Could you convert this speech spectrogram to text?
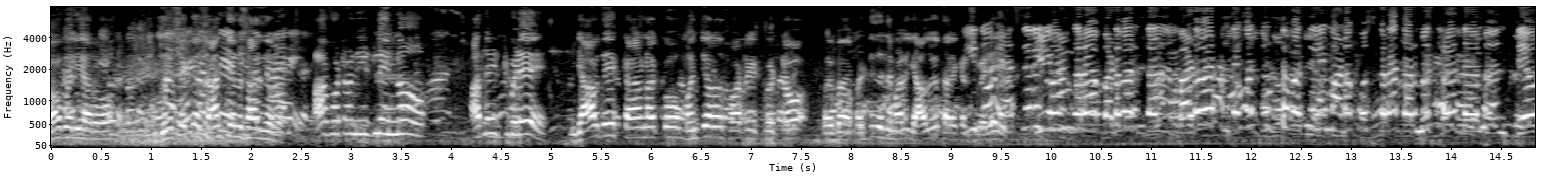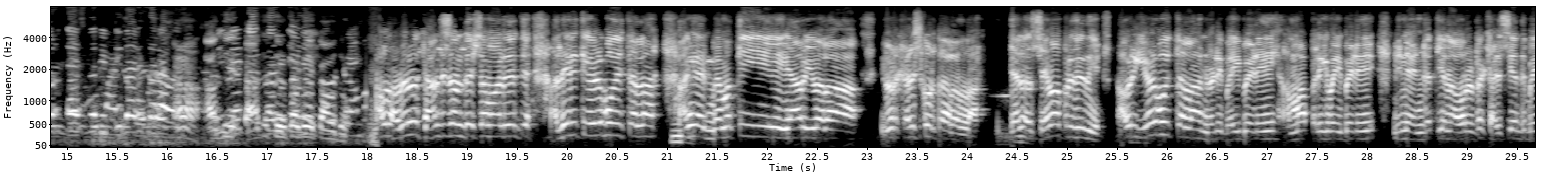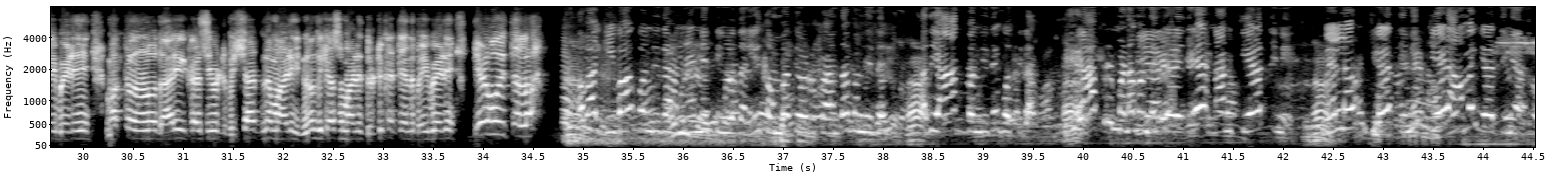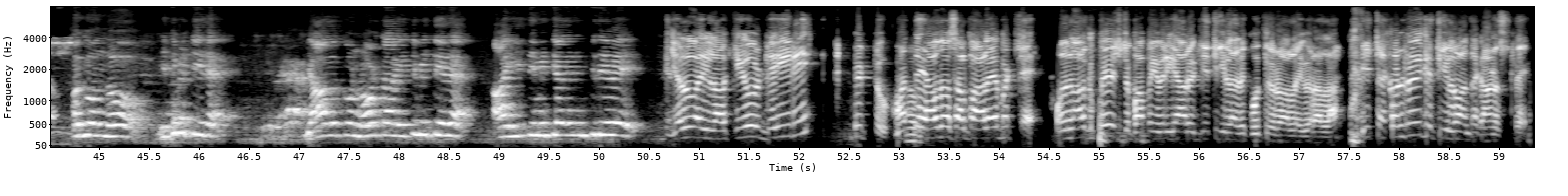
ಬಾಹುಬಲಿ ಯಾರು? ದೇಶಕ್ಕೆ ಶಾಂತಿಯನ್ನು ಸಾರಿದವರು. ಆ ಫೋಟೋನ ಇಡ್ಲಿ ಇನ್ನು. ಅದನ್ನ ಇಟ್ಬಿಡಿ. ಯಾವುದೇ ಕಾರಣಕ್ಕೂ ಮಂಜುನಾಥ್ ಫೋಟೋ ಇಟ್ಬಿಟ್ಟು ಬ- ಬ- ಬಡ್ಡಿ ದಂಧೆ ಮಾಡಿ ಯಾವುದೇ ತಲೆ ಇದು ಕೆಡಿಸ್ಬೇಡಿ ಹೆಸರಿಗೋಸ್ಕರ ಬಡವರ ಬಡವರ ಅಂತ ದುಡ್ಡು ವಸೂಲಿ ಮಾಡಕ್ಕೋಸ್ಕರ ಧರ್ಮಸ್ಥಳ ದೇವ್ರ ದೇಶದಲ್ಲಿ ಇಟ್ಟಿದ್ದಾರೆ ಸರ್ ಅದು ಹೌದು ಅದನ್ನ ಶಾಂತಿ ಸಂದೇಶ ಮಾಡಿದಂತೆ ಅದೇ ರೀತಿ ಹೇಳ್ಬೋದಿತ್ತಲ್ಲ? ಹಂಗೆ ಮತ್ತೆ ಯಾರು ಇವರ ಇವರು ಕಳಿಸ್ಕೊಡ್ತಾರಲ್ಲ? ಜನ ಸೇವಾ ಪ್ರತಿನಿಧಿ. ಅವ್ರಿಗೆ ಹೇಳ್ಬೋದಿತ್ತಲ್ಲ ನೋಡಿ ಬೈಬೇಡಿ ಅಮ್ಮ ಅಪ್ಪನಿಗೆ ಬೈಬೇಡಿ ನಿನ್ನ ಹೆಂಡತಿಯನ್ನು ಅವ್ರ ಹತ್ರ ಕಳಿಸಿ ಅಂತ ಬೈಬೇಡಿ ಮಕ್ಕಳನ್ನು ದಾರಿ ಕಳಿಸಿ ಬಿಟ್ಟು ವಿಶಾಟನೆ ಮಾಡಿ ಇನ್ನೊಂದು ಕೆಲಸ ಮಾಡಿ ದುಡ್ಡು ಕಟ್ಟಿ ಅಂತ ಬೈಬೇಡಿ. ಹೇಳ್ಬೋದಿತ್ತಲ್ಲ? ಅವಾಗ ಇವಾಗ ಬಂದಿದೆ ಹನ್ನೆರಡನೇ ತಿಂಗಳಲ್ಲಿ ತೊಂಬತ್ತೇಳು ರೂಪಾಯಿ ಅಂತ ಬಂದಿದೆ. ಅದು ಯಾಕೆ ಬಂದಿದೆ ಗೊತ್ತಿಲ್ಲ. ಯಾಕ್ರಿ ಮೇಡಮ್ ಅಂತ ಹೇಳಿದ್ರೆ ನಾನು ಕೇಳ್ತೀನಿ. ಎಲ್ಲರೂ ಕೇಳ್ತೀನಿ ಕೇಳಿ ಆಮೇಲೆ ಹೇಳ್ತೀನಿ ಅಂದ್ರು. ಒಂದು ಇತಿಮಿತಿ ಇದೆ. ಯಾವ್ದಕ್ಕೂ ನೋಡ್ತಾ ಇತಿಮಿತಿ ಇದೆ. ಆ ಇತಿಮಿತಿಯಾಗಿ ನಿಂತಿದ್ದೀವಿ. ಎಲ್ಲ ಇಲಾಖೆಯು ಡೈರಿ ಬಿಟ್ಟು ಮತ್ತೆ ಯಾವ್ದೋ ಸ್ವಲ್ಪ ಹಳೆ ಬಟ್ಟೆ. ಒಂದ್ ನಾಲ್ಕು ಪೇಸ್ಟ್ ಪಾಪ ಇವರಿಗೆ ಯಾರು ಗತಿ ಇಲ್ಲದೆ ಕೂತಿರೋಲ್ಲ ಇವರಲ್ಲ. ಈ ತಕೊಂಡ್ರೆ ಗತಿ ಇಲ್ವಾ ಅಂತ ಕಾಣಿಸುತ್ತೆ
